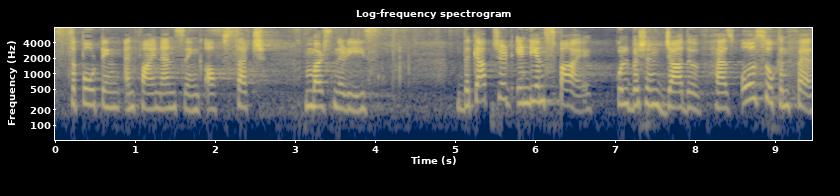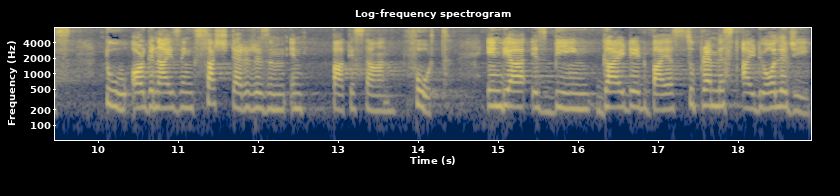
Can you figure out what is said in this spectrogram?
supporting and financing of such mercenaries. The captured Indian spy, Kulbhushan Jadhav, has also confessed to organizing such terrorism in Pakistan. Fourth, India is being guided by a supremacist ideology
